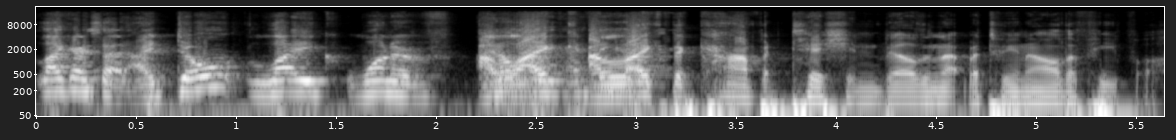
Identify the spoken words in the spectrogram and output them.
like I said, I don't like one of I, don't like I, think like the competition building up between all the people.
